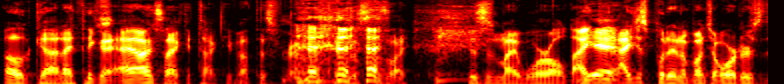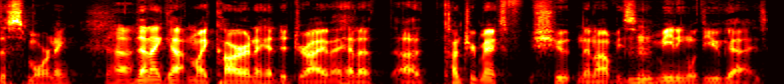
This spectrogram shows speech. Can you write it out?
Oh God, I think I, I honestly I could talk to you about this forever. 'cause this is like this is my world. I Yeah. I just put in a bunch of orders this morning. Uh-huh. Then I got in my car and I had to drive. I had a, a Country Max shoot and then obviously Mm-hmm. the meeting with you guys.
